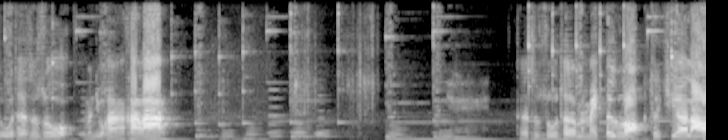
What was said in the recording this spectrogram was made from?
สู้เธอสู้ๆมันอยู่ข้างข้างล่าง เธอสู้ๆเธอมันไม่ตึงหรอก เธอเชื่อเรา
